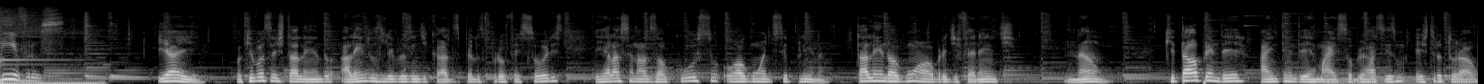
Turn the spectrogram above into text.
livros. E aí, o que você está lendo, além dos livros indicados pelos professores e relacionados ao curso ou alguma disciplina? Está lendo alguma obra diferente? Não? Que tal aprender a entender mais sobre o racismo estrutural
